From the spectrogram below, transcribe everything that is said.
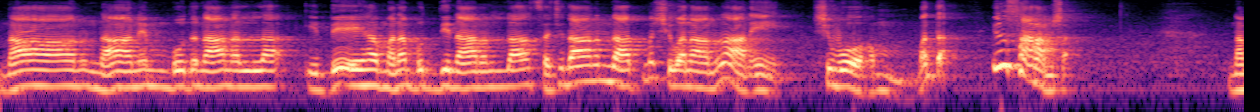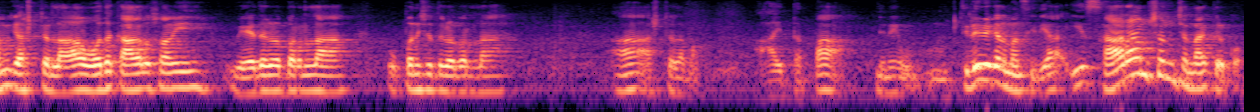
ನಾನು ನಾನೆಂಬುದು ನಾನಲ್ಲ, ಈ ದೇಹ ಮನ ಬುದ್ಧಿ ನಾನಲ್ಲ ಸಚಿದಾನಂದ ಆತ್ಮ ಶಿವನಾನು ನಾನೇ. ಶಿವೋಹಂ ಅಂತ. ಇದು ಸಾರಾಂಶ. ನಮಗೆ ಅಷ್ಟೆಲ್ಲ ಓದೋಕ್ಕಾಗಲ್ಲ ಸ್ವಾಮಿ, ವೇದಗಳು ಬರಲ್ಲ, ಉಪನಿಷತ್ತುಗಳು ಬರಲ್ಲ. ಹಾಂ ಅಷ್ಟೆಲ್ಲ ಆಯ್ತಪ್ಪ. ನಿನಗೆ ತಿಳಿಬೇಕಂತ ಮನಸ್ಸಿದೆಯಾ ಈ ಸಾರಾಂಶನ ಚೆನ್ನಾಗಿ ತಿಳ್ಕೊ.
